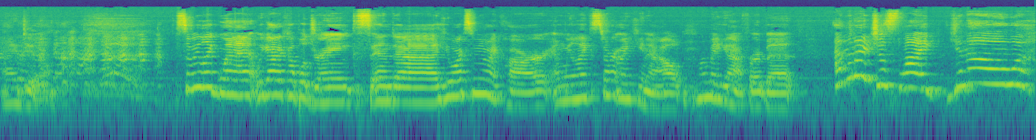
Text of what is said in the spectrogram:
I do." so we like went. We got a couple drinks and uh, he walks me to my car and we like start making out. We're making out for a bit. And then I just like, you know,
